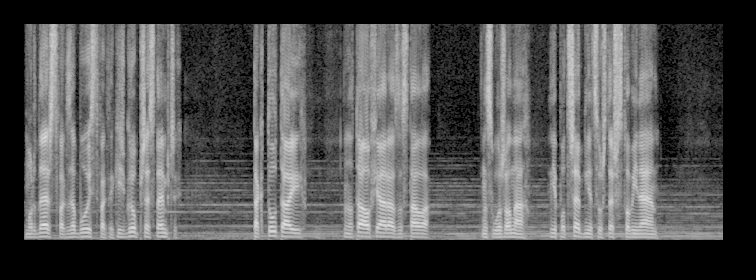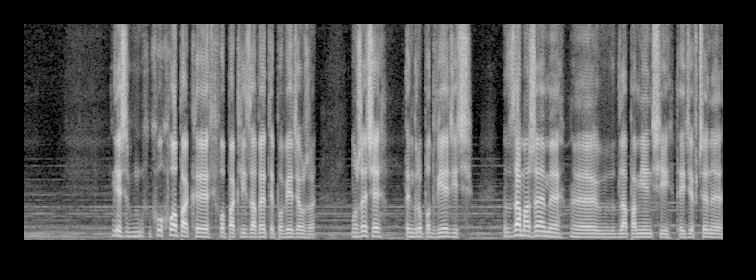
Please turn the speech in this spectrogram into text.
morderstwach, zabójstwach, jakichś grup przestępczych. Tak tutaj, no ta ofiara została złożona niepotrzebnie, co już też wspominałem. Chłopak, y, chłopak Lizawety powiedział, że możecie ten grup odwiedzić. Zamarzemy y, dla pamięci tej dziewczyny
